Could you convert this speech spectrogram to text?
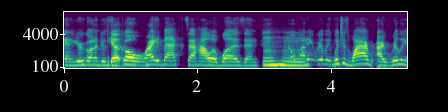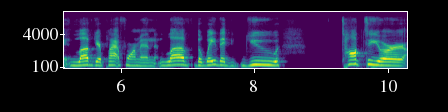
and you're going to just yep. go right back to how it was and mm-hmm. nobody really which is why I, I really love your platform and love the way that you talk to your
